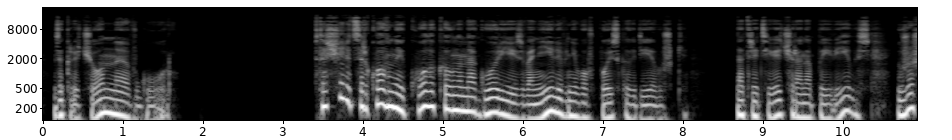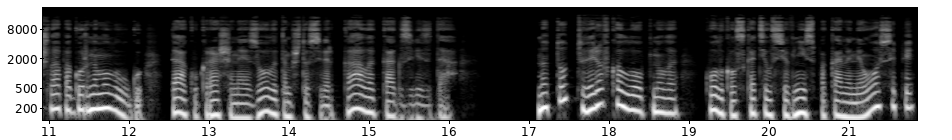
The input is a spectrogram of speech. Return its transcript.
— заключенная в гору. Втащили церковный колокол на Нагорье и звонили в него в поисках девушки. На третий вечер она появилась и уже шла по горному лугу, так украшенная золотом, что сверкала, как звезда. Но тут веревка лопнула, колокол скатился вниз по каменной осыпи,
